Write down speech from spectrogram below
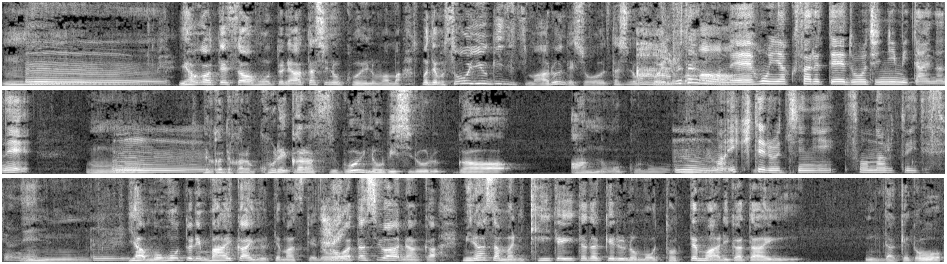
うん。やがてさ本当に私の声のまま、まあ、でもそういう技術もあるんでしょ？私のあ声のままあるだろうね。翻訳されて同時にみたいなね。うん、なんかだからこれからすごい伸びしろがあんの？このうんまあ生きてるうちにそうなるといいですよね、いやもう本当に毎回言ってますけど、はい。私はなんか皆様に聞いていただけるのもとってもありがたいんだけど、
